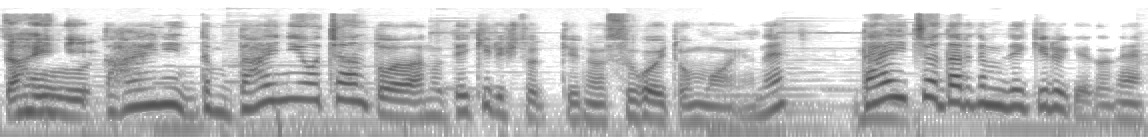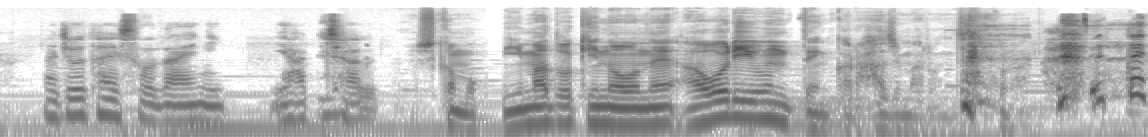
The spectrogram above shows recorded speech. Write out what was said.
第そう2第二、でも第二をちゃんとあのできる人っていうのはすごいと思うよね。第一は誰でもできるけどね、ラジオ体操第二やっちゃう。しかも今時のね煽り運転から始まるんです 絶対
